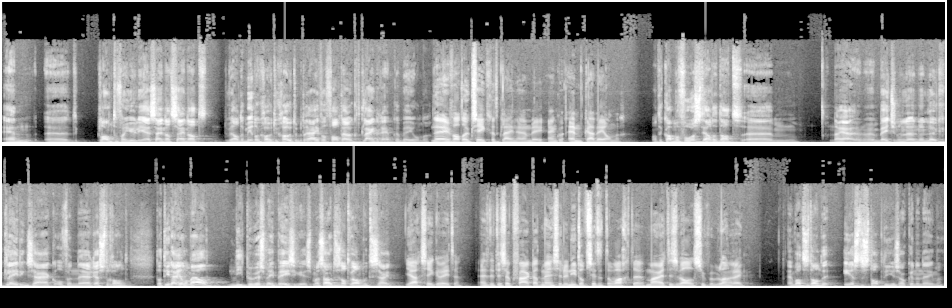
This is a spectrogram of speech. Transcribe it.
En de klanten van jullie, hè, zijn, dat, zijn dat wel de middelgrote grote bedrijven of valt daar ook het kleinere MKB onder? Nee, er valt ook zeker het kleinere MKB onder. Want ik kan me voorstellen dat um, nou ja, een beetje een, een, leuke kledingzaak of een restaurant dat die daar helemaal niet bewust mee bezig is. Maar zouden ze dat wel moeten zijn? Ja, zeker weten. En het is ook vaak dat mensen er niet op zitten te wachten, maar het is wel super belangrijk. En wat is dan de eerste stap die je zou kunnen nemen?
